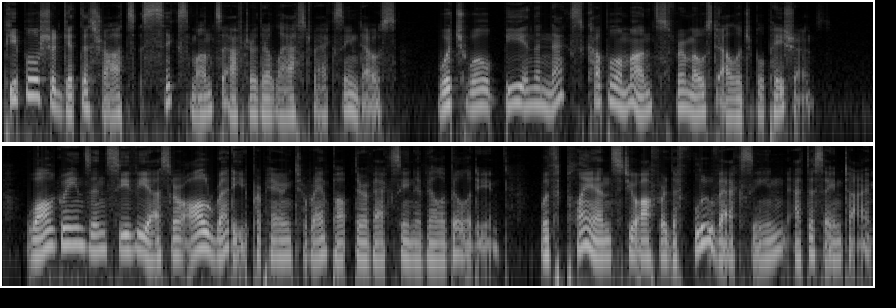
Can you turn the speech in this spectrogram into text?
People should get the shots six months after their last vaccine dose, which will be in the next couple of months for most eligible patients. Walgreens and CVS are already preparing to ramp up their vaccine availability, with plans to offer the flu vaccine at the same time.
